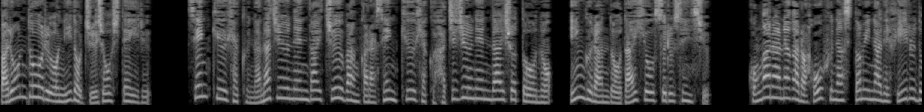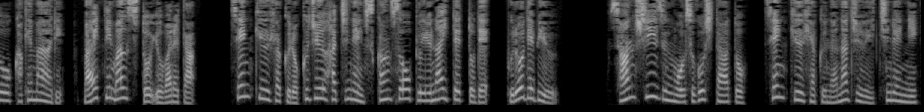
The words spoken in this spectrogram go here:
バロンドールを2度受賞している。1970年代中盤から1980年代初頭のイングランドを代表する選手。小柄ながら豊富なスタミナでフィールドを駆け回り、マイティマウスと呼ばれた。1968年スカンソープユナイテッドでプロデビュー。3シーズンを過ごした後、1971年に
